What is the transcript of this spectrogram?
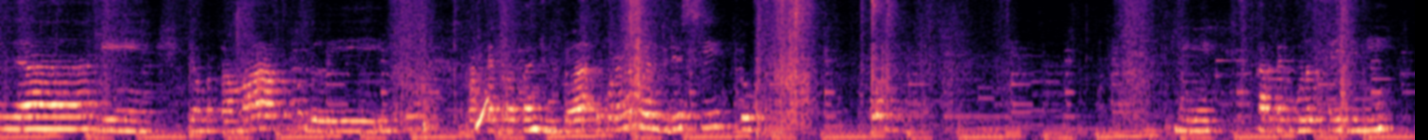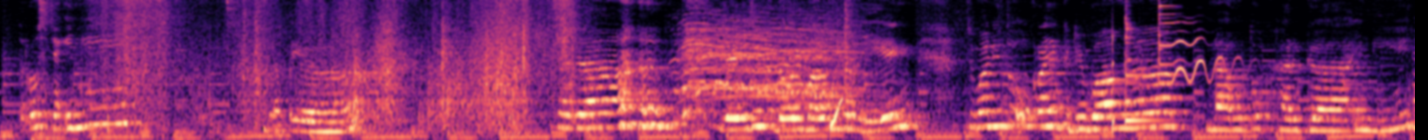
kita beli ini tuh rotan juga. Ukurannya lumayan gede sih tuh. Nih karpet bulat kayak gini. Terus yang ini berapa ya? Cadan ya ini daun malam kering. Cuman itu ukurannya gede banget. Nah untuk harga ini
